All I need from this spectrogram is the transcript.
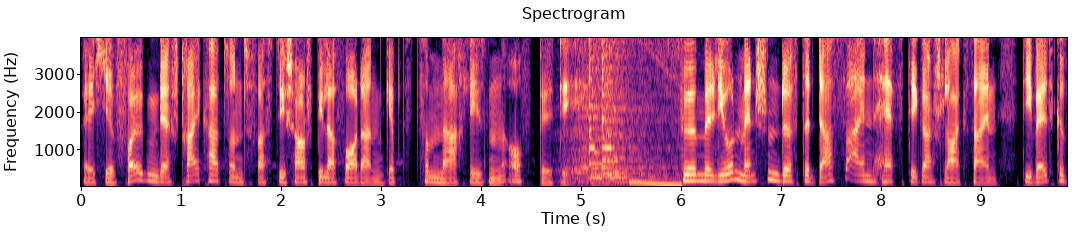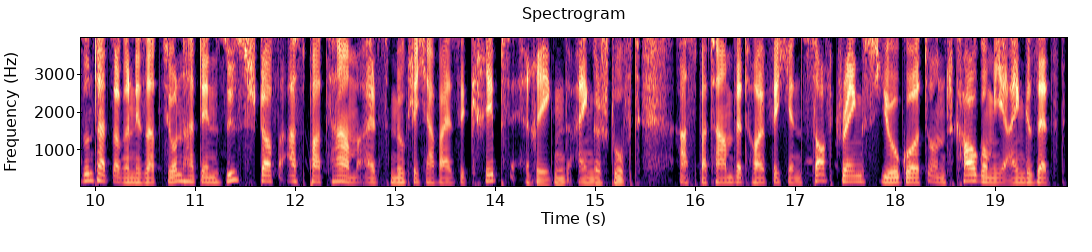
Welche Folgen der Streik hat und was die Schauspieler fordern, gibt's zum Nachlesen auf Bild.de. Für Millionen Menschen dürfte das ein heftiger Schlag sein. Die Weltgesundheitsorganisation hat den Süßstoff Aspartam als möglicherweise krebserregend eingestuft. Aspartam wird häufig in Softdrinks, Joghurt und Kaugummi eingesetzt.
